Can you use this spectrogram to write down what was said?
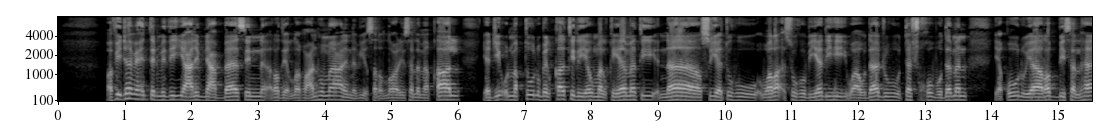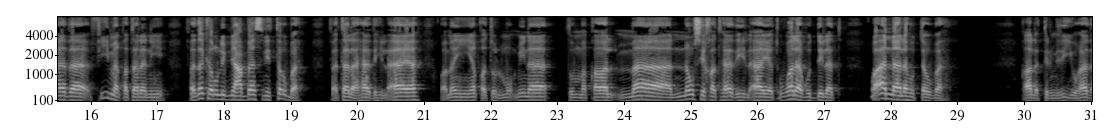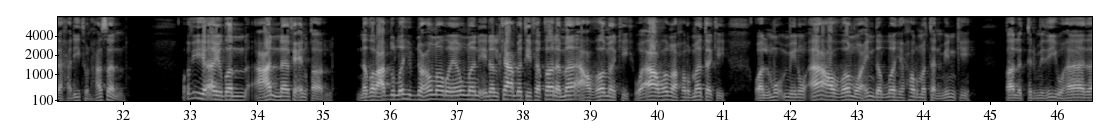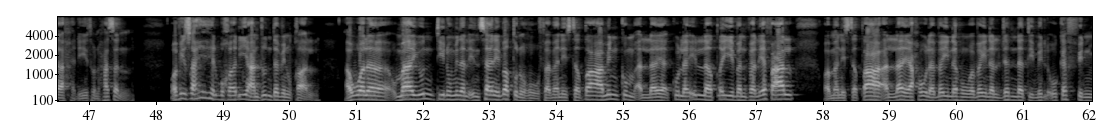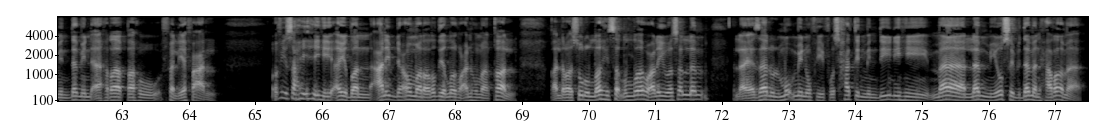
وفي جامع الترمذي عن ابن عباس رضي الله عنهما عن النبي صلى الله عليه وسلم قال يجيء المقتول بالقاتل يوم القيامة ناصيته ورأسه بيده وأوداجه تشخب دما يقول يا رب سل هذا فيما قتلني فذكروا لابن عباس التوبة فتلا هذه الآية ومن يقتل مؤمنا ثم قال ما نوسخت هذه الآية ولا بدلت وأنى له التوبة. قال الترمذي هذا حديث حسن. وفيه أيضا عن نافع قال نظر عبد الله بن عمر يوما إلى الكعبة فقال ما أعظمك وأعظم حرمتك والمؤمن أعظم عند الله حرمة منك. قال الترمذي هذا حديث حسن. وفي صحيح البخاري عن جندب قال أول ما ينتن من الإنسان بطنه فمن استطاع منكم ألا يأكل إلا طيبا فليفعل ومن استطاع ألا يحول بينه وبين الجنة ملء كف من دم أهراقه فليفعل. وفي صحيحه أيضا عن ابن عمر رضي الله عنهما قال قال رسول الله صلى الله عليه وسلم لا يزال المؤمن في فسحة من دينه ما لم يصب دما حراما.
